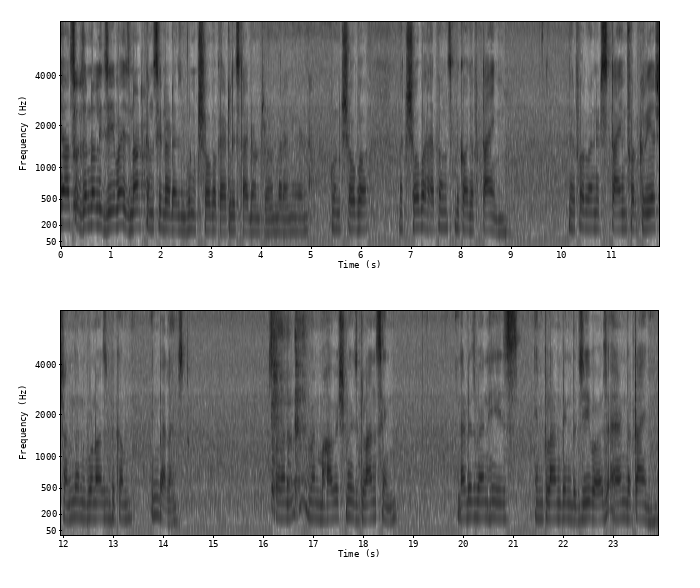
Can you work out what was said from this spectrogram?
yeah so generally jiva is not considered as gun kshobhaka at least i don't remember anywhere gun kshobha the kshobha happens because of time therefore when it's time for creation then gunas become imbalanced so when, when mahavishnu is glancing that is when he is implanting the jivas and the time.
